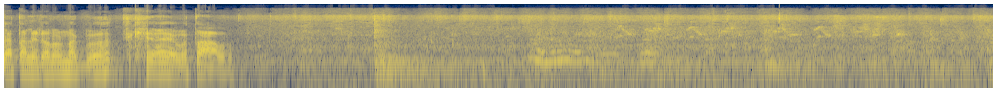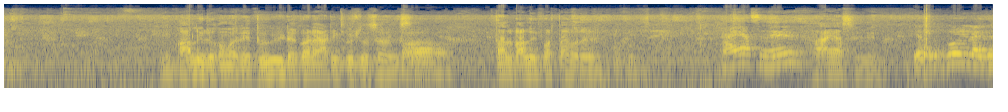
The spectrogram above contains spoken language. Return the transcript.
বেতালে ডলর রাখব খেয়ে যাব তাল। ভালোই রকম রে দুইটা করে আটি করতেছে তাল ভালোই পড়তা করে আছে? হাই আছে। এত লাগে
